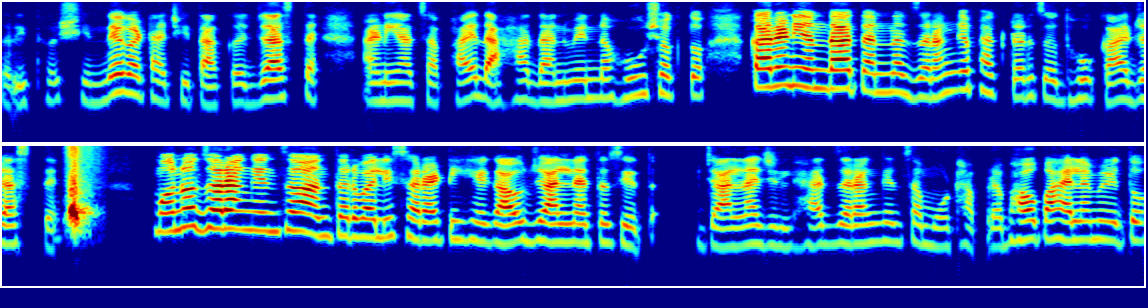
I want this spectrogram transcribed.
तर इथं शिंदे गटाची ताकद जास्त आहे आणि याचा फायदा हा दानवेंना होऊ शकतो. कारण यंदा त्यांना जरांगे फॅक्टरचा धोका जास्त आहे. मनोज जरांगेंचं अंतरवाली सराटी हे गाव जालन्यातच येतं. जालना जिल्ह्यात जरांगेंचा मोठा प्रभाव पाहायला मिळतो.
